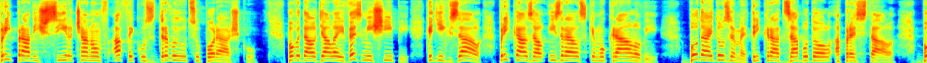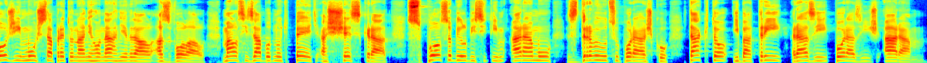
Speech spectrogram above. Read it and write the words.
Pripravíš Sýrčanom v Afeku zdrvujúcu porážku. Povedal ďalej, vezmi šípy. Keď ich vzal, prikázal izraelskému kráľovi. Bodaj do zeme, trikrát zabodol a prestal. Boží muž sa preto na neho nahneval a zvolal. Mal si zabodnúť 5 až 6 krát. Spôsobil by si tým Aramu zdrvujúcu porážku. Takto iba tri razy porazíš Aram.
